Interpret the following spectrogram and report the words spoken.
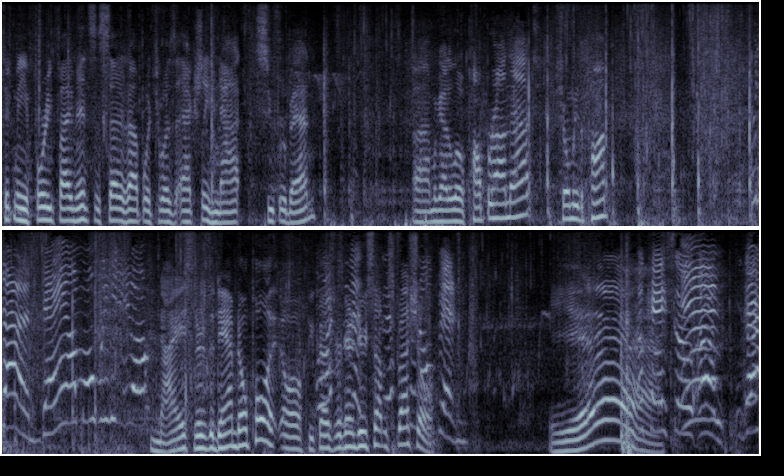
Took me 45 minutes to set it up, which was actually not super bad. Um, we got a little pumper on that. Show me the pump. We got a dam over here. Nice. There's the dam. Don't pull it, oh, because we're gonna do something special. open. Yeah. Okay, so um, we got, I gotta show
